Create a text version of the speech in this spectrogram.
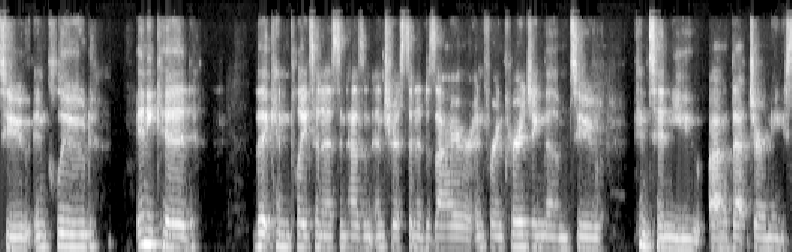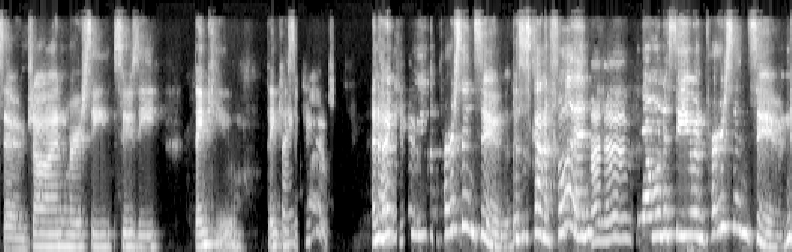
to include any kid that can play tennis and has an interest and a desire, and for encouraging them to continue uh, that journey. So, John, Mercy, Susie, thank you. Thank you. Thank so you. And I hope to see you in person soon. This is kind of fun. I know. I want to see you in person soon.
